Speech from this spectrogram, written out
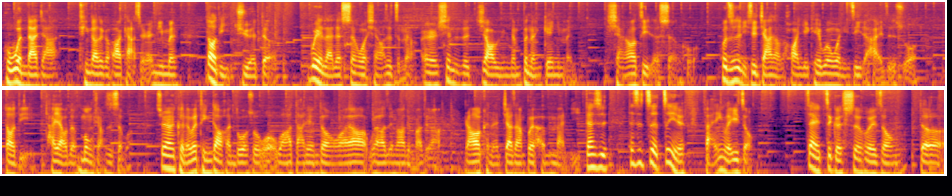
或问大家听到这个 podcast 的人，你们到底觉得未来的生活想要是怎么样？而现在的教育能不能给你们想要自己的生活？或者是你是家长的话，也可以问问你自己的孩子说。到底他要的梦想是什么？虽然可能会听到很多说，我我要打电动，我要我要怎么样怎么样怎么样，然后可能家长不会很满意，但是 但是这这也反映了一种在这个社会中的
